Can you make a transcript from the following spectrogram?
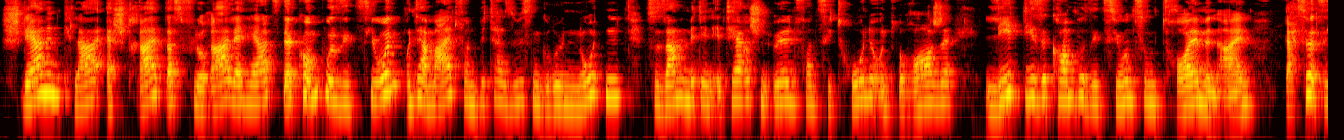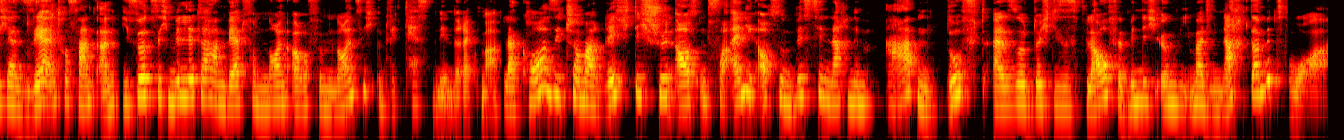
Sternenklar erstrahlt das florale Herz der Komposition, untermalt von bittersüßen grünen Noten, zusammen mit den ätherischen Ölen von Zitrone und Orange, lädt diese Komposition zum Träumen ein. Das hört sich ja sehr interessant an. Die 40 Milliliter haben Wert von 9,95 Euro und wir testen den direkt mal. Lacan sieht schon mal richtig schön aus und vor allen Dingen auch so ein bisschen nach einem Abendduft. Also durch dieses Blau verbinde ich irgendwie immer die Nacht damit. Boah,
